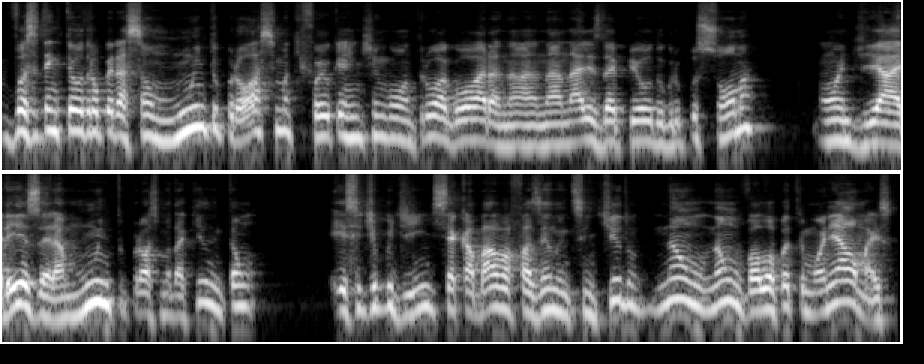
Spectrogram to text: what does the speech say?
você tem que ter outra operação muito próxima, que foi o que a gente encontrou agora na, na análise do IPO do Grupo Soma, onde a Areza era muito próxima daquilo, então esse tipo de índice acabava fazendo sentido, não, não valor patrimonial, mas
